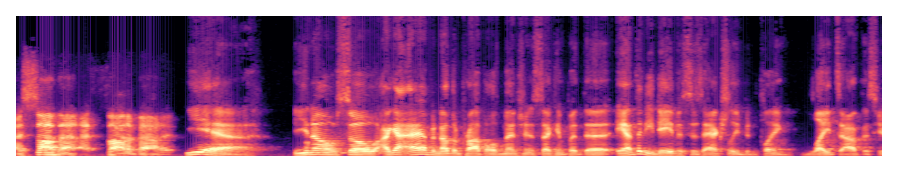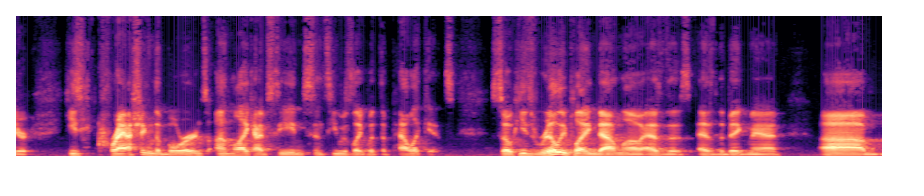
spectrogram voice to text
I saw that. I thought about it. yeah you know so i got i have another prop i'll mention in a second but the anthony davis has actually been playing lights out this year he's crashing the boards unlike i've seen since he was like with the pelicans so he's really playing down low as the as the big man um,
